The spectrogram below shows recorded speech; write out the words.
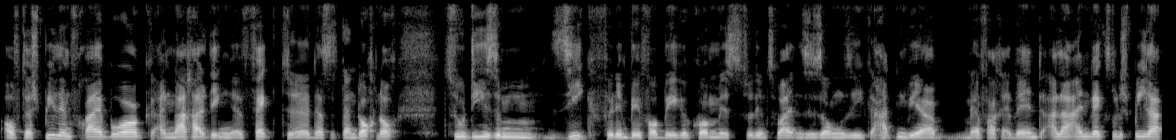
auf das Spiel in Freiburg, einen nachhaltigen Effekt, äh, dass es dann doch noch zu diesem Sieg für den BVB gekommen ist, zu dem zweiten Saisonsieg, hatten wir mehrfach erwähnt, alle Einwechselspieler.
